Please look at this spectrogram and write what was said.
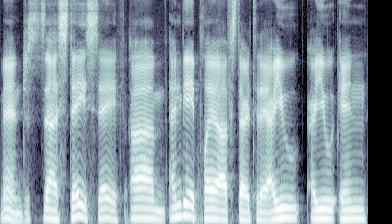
man, just uh, stay safe. Um, NBA playoffs start today. Are you are you in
